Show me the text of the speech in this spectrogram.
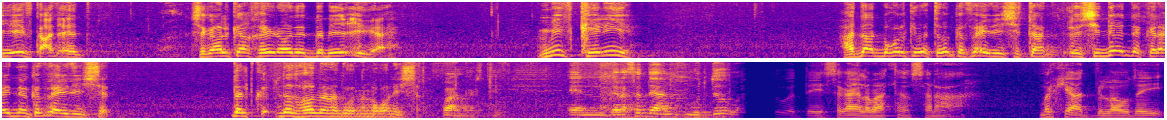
iyo ifka cadceedda sagaalka khayrooda dabiiciga ah. Mid keliya haddaad boqolkiiba toban ka faa'iidaysataan oo sideedda kale aydan ka faa'iidaysan dad hoodanaad wada noqonaysa daraasaddan muddo waday sagaal iyo labaatan sano ah. Markii aad bilowday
